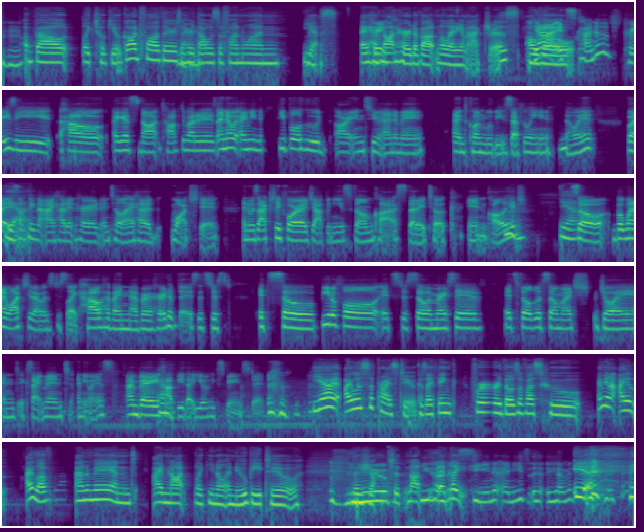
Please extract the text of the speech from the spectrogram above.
Mhm. about like Tokyo Godfathers. I Mhm. heard that was a fun one. Nice. Yes. I had Great. not heard about Millennium Actress. Although yeah, it's kind of crazy how I guess not talked about it is. I know, I mean, people who are into anime and Kon movies definitely know it, but it's something that I hadn't heard until I had watched it. And it was actually for a Japanese film class that I took in college. Hmm. yeah. So, but when I watched it, I was just like, how have I never heard of this? It's just, it's so beautiful. It's just so immersive. It's filled with so much joy and excitement. Anyways, I'm very happy that you have experienced it. Yeah, I was surprised too because I think for those of us who, I mean, I I love anime and I'm not like you know a newbie to the genre. To, not you haven't like seen any, you haven't, Yeah.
